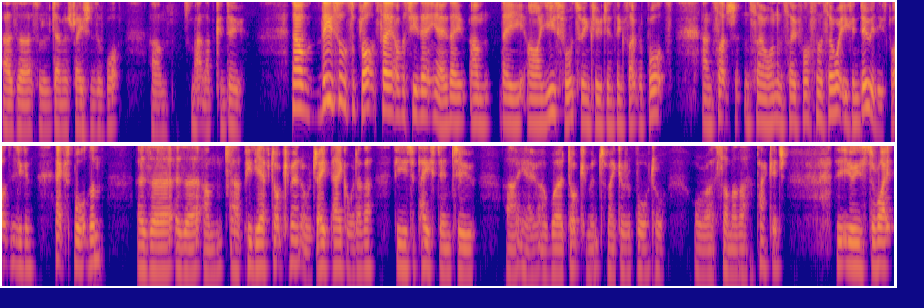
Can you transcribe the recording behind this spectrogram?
as uh, sort of demonstrations of what um, MATLAB can do. Now, these sorts of plots, they obviously they you know they um they are useful to include in things like reports and such and so on and so forth. And so, what you can do with these plots is you can export them as a as a, um, a PDF document or JPEG or whatever for you to paste into uh, you know a Word document to make a report or or uh, some other package that you use to write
